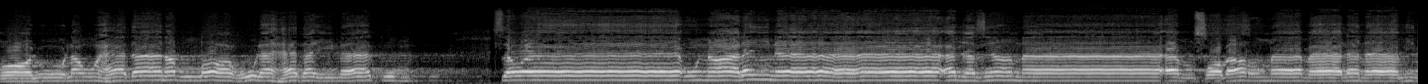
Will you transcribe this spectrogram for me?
قَالُوا لَوْ هَدَانَا اللَّهُ لَهَدَيْنَاكُمْ ۖ. سَوَاءٌ عَلَيْنَا أَجَزِعْنَا أَمْ صَبَرْنَا مَا لَنَا مِن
